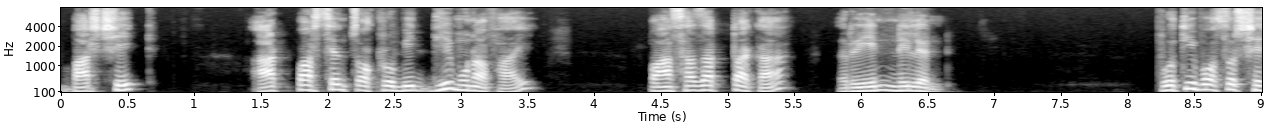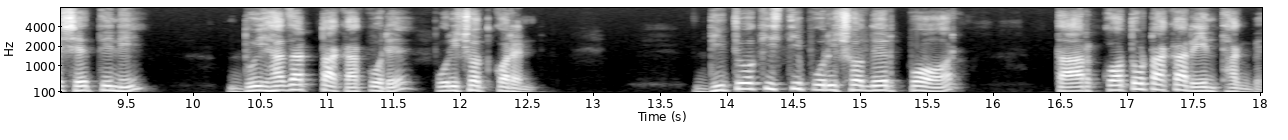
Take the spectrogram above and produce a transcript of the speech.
বার্ষিক আট পার্সেন্ট চক্রবৃদ্ধি মুনাফায় পাঁচ হাজার টাকা ঋণ নিলেন। প্রতি বছর শেষে তিনি দুই হাজার টাকা করে পরিশোধ করেন। দ্বিতীয় কিস্তি পরিশোধের পর তার কত টাকা ঋণ থাকবে?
